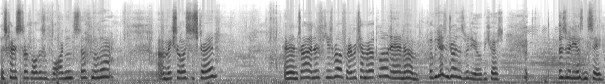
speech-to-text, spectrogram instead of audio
this kind of stuff, all this vlogging stuff and all that, uh, make sure to like, subscribe, and turn on that notification bell for every time I upload, and um, hope you guys enjoy this video, because this video is insane.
